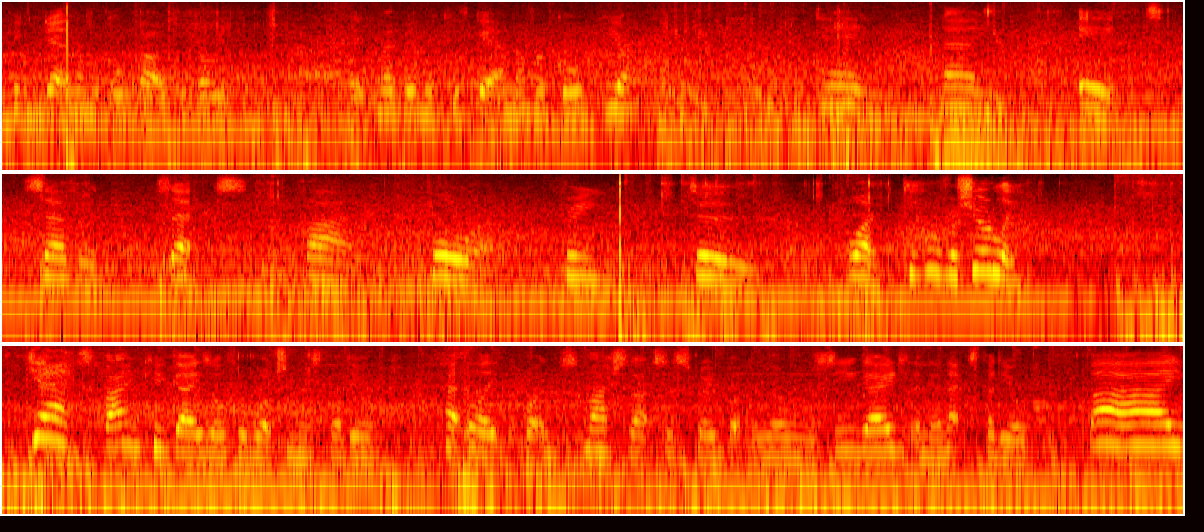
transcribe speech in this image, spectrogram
if we can get another goal, that would be brilliant. Like, maybe we could get another goal here. 10, 9, 8, 7, 6, 5, 4, 3, 2, 1. Game over, surely. Yes! Thank you guys all for watching this video. Hit the like button, smash that subscribe button and we'll see you guys in the next video. Bye!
